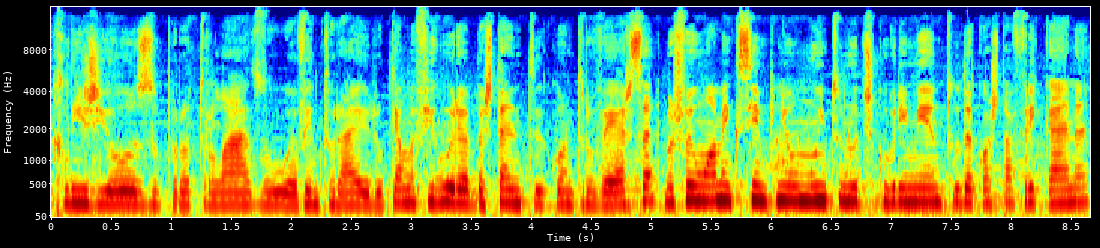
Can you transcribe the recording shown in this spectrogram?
religioso, por outro lado aventureiro. É uma figura bastante controversa, mas foi um homem que se empenhou muito no descobrimento da costa africana.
